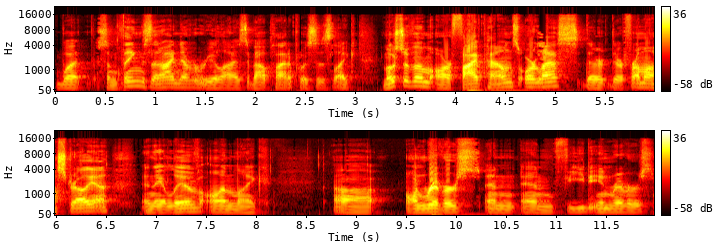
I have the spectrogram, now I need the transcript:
what some things that I never realized about platypuses. Like most of them are five pounds or less. They're they're from Australia and they live on like uh, on rivers and and feed in rivers.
